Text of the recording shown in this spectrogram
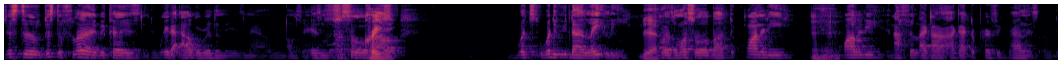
just to just to flood because the way the algorithm is now, you know, what I'm saying it's more so Crazy. about what what have you done lately? Yeah. you know, it's more so about the quantity and Mhm. the quality, and I feel like I, I got the perfect balance of the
